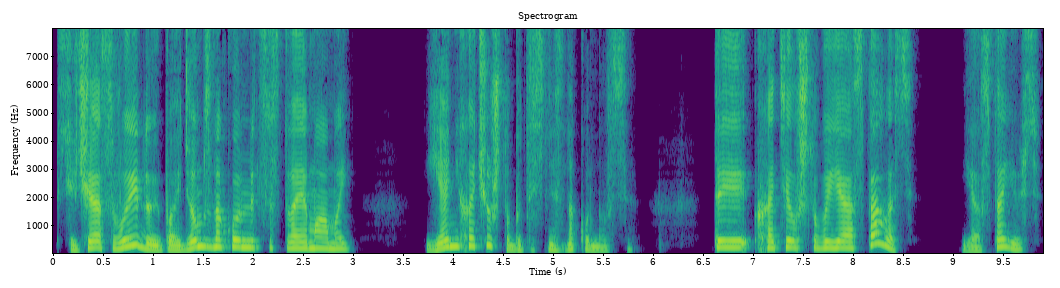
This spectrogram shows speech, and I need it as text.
«Сейчас выйду и пойдем знакомиться с твоей мамой. Я не хочу, чтобы ты с ней знакомился. Ты хотел, чтобы я осталась? Я остаюсь.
